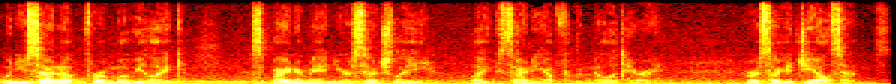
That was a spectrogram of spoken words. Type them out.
When you sign up for a movie like Spider-Man, you're essentially like signing up for the military, or it's like a jail sentence.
